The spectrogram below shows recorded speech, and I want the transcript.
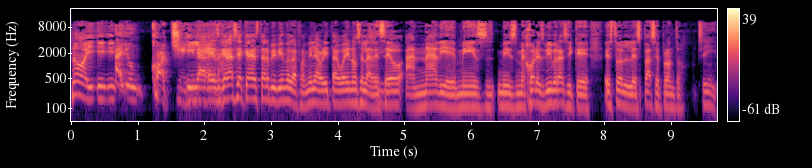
No, y, y- y- Hay un coche. y la desgracia que ha de estar viviendo la familia ahorita, güey, no se la deseo a nadie. Mis, mis mejores vibras y que esto les pase pronto. Sí,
